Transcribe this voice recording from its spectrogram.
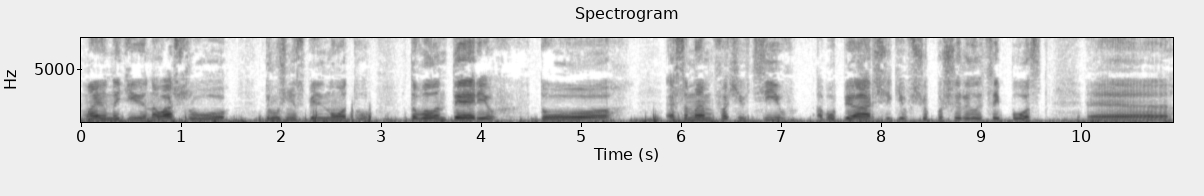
маю надію на вашу дружню спільноту, до волонтерів, до СММ фахівців або піарщиків, щоб поширили цей пост. Е,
